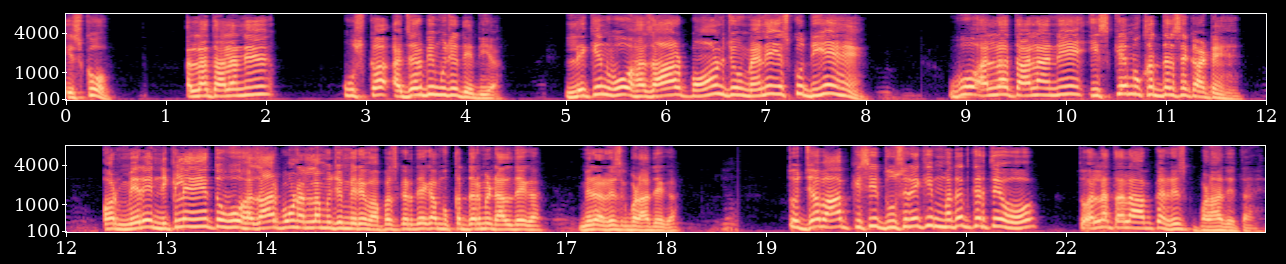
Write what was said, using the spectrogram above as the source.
اس کو، اللہ تعالیٰ نے اس کا اجر بھی مجھے دے دیا۔ لیکن وہ ہزار پاؤنڈ جو میں نے اس کو دیے ہیں، وہ اللہ تعالیٰ نے اس کے مقدر سے کاٹے ہیں۔ اور میرے نکلے ہیں تو وہ ہزار پاؤنڈ اللہ مجھے میرے واپس کر دے گا، مقدر میں ڈال دے گا، میرا رسک بڑھا دے گا۔ تو جب آپ کسی دوسرے کی مدد کرتے ہو، تو اللہ تعالیٰ آپ کا رسک بڑھا دیتا ہے۔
